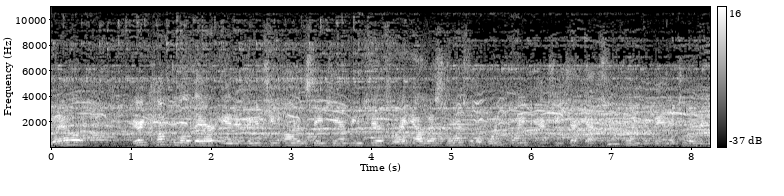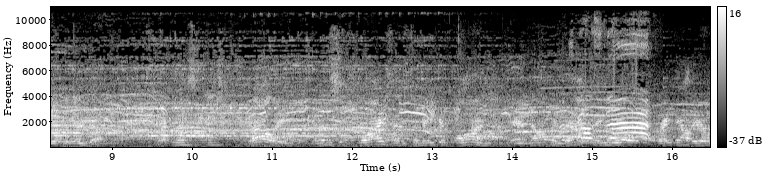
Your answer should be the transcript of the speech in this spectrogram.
Well, very comfortable there in advancing on to the state championships. Right now, West Torrance with a one point, actually check that two point advantage over Yorba Linda. Redlands East Valley, one of the surprises to make it on, and not only that, they will, right now, they are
